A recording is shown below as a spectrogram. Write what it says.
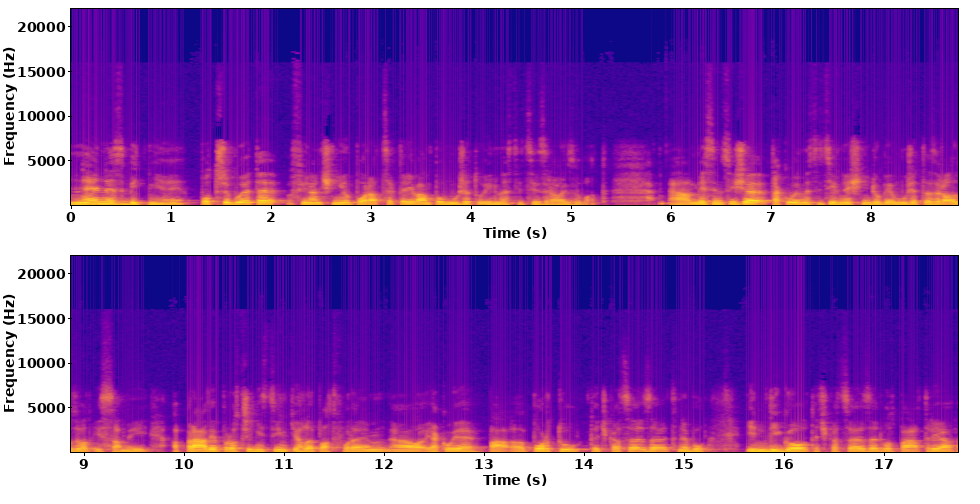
ne nezbytně potřebujete finančního poradce, který vám pomůže tu investici zrealizovat. A myslím si, že takovou investici v dnešní době můžete zrealizovat i sami. A právě prostřednictvím těchto platform, jako je portu.cz nebo indigo.cz od Patria,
